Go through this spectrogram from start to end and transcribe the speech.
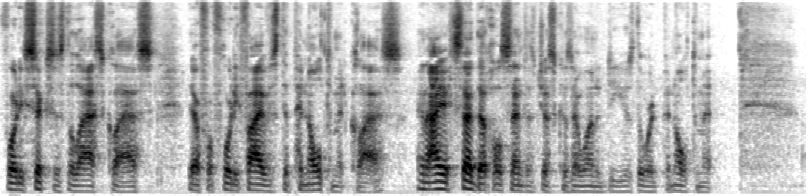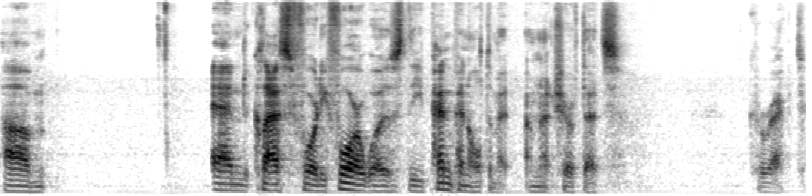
46 is the last class, therefore 45 is the penultimate class. And I said that whole sentence just because I wanted to use the word penultimate. Um, and class 44 was the pen penultimate. I'm not sure if that's correct.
